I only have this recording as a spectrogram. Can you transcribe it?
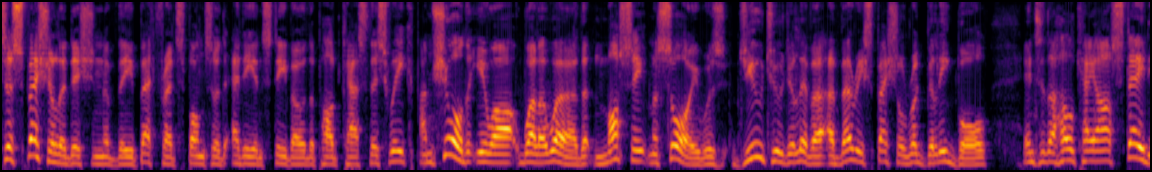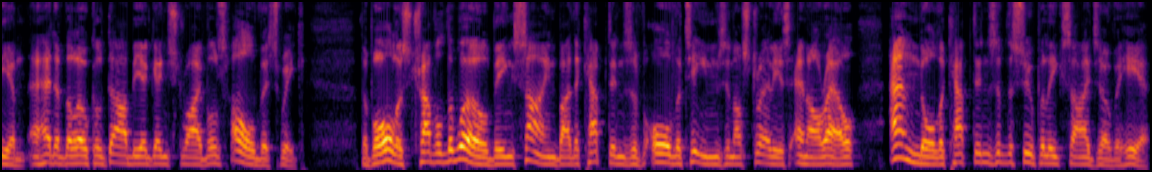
It's a special edition of the Betfred sponsored Eddie and Stevo the podcast this week. I'm sure that you are well aware that Mossy Masoe was due to deliver a very special rugby league ball into the Hull KR Stadium ahead of the local derby against rivals Hull this week. The ball has travelled the world, being signed by the captains of all the teams in Australia's NRL and all the captains of the Super League sides over here.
